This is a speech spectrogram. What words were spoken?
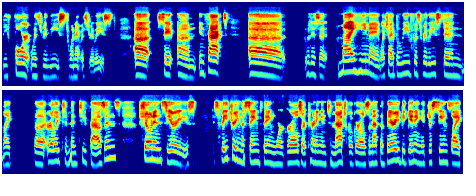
before it was released when it was released. Uh, say, um, in fact, uh, what is it? My Hime, which I believe was released in like the early to mid 2000s, shonen series is featuring the same thing where girls are turning into magical girls. And at the very beginning, it just seems like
